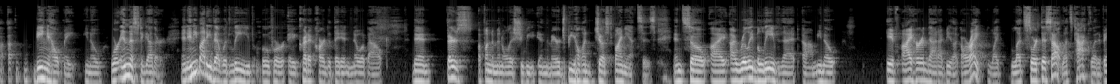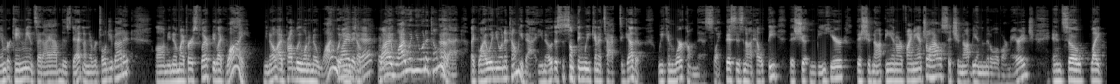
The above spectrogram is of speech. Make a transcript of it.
uh, uh, being a helpmate. You know, we're in this together. And anybody that would leave over a credit card that they didn't know about, then there's a fundamental issue in the marriage beyond just finances. And so I, I really believe that, um, you know, if I heard that, I'd be like, all right, like, let's sort this out. Let's tackle it. If Amber came to me and said, I have this debt and I never told you about it, um, you know, my first flare would be like, why? You know, I'd probably want to know why wouldn't Why you tell why- why wouldn't you want to tell me Oh. that? Like why wouldn't you want to tell me that? You know, this is something we can attack together. We can work on this. Like this is not healthy. This shouldn't be here. This should not be in our financial house. It should not be in the middle of our marriage. And so like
